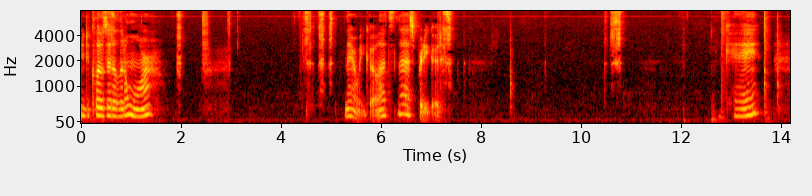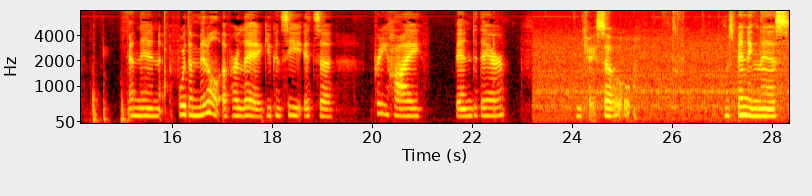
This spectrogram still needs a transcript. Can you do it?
Need to close it a little more. There we go. That's that's pretty good. Okay. And then for the middle of her leg, you can see it's a pretty high bend there. Okay, so I was bending this.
